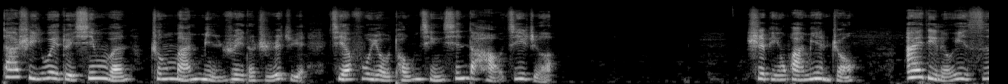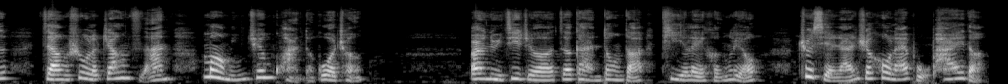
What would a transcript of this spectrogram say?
他是一位对新闻充满敏锐的直觉且富有同情心的好记者。视频画面中。埃迪·刘易斯讲述了张子安冒名捐款的过程，而女记者则感动得涕泪横流。这显然是后来补拍的，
